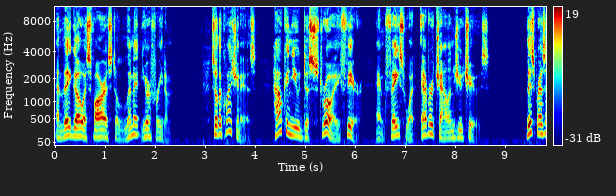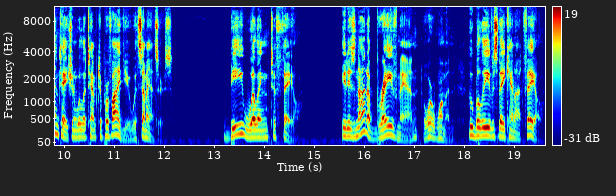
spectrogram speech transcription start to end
and they go as far as to limit your freedom. So the question is, how can you destroy fear and face whatever challenge you choose? This presentation will attempt to provide you with some answers. Be willing to fail. It is not a brave man or woman who believes they cannot fail.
